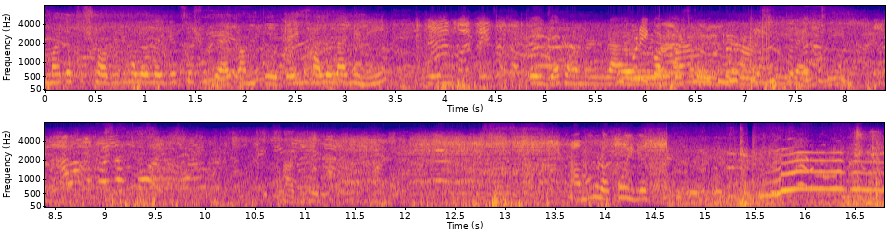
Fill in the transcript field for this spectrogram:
আমার কাছে সবই ভালো লেগেছে, শুধু একান্ত ওটাই ভালো লাগেনি। এই যে এখন আমরা আমরা কই গেছি? Thank you.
